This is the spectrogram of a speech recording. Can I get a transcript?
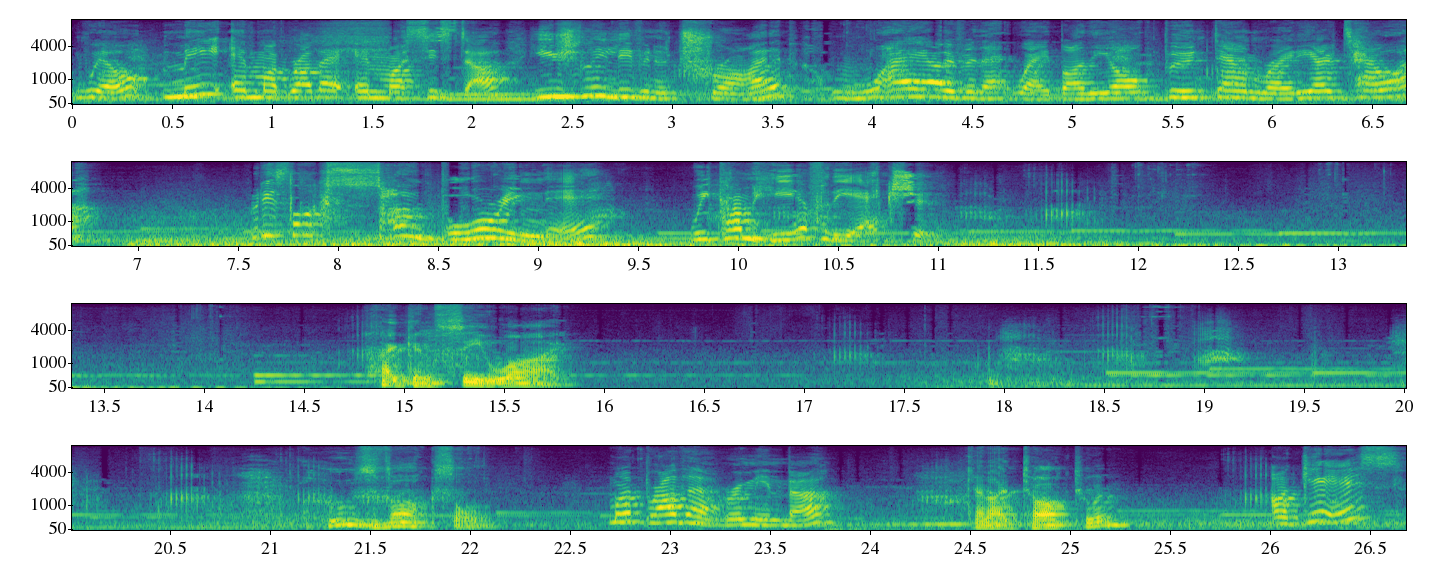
Well, me and my brother and my sister usually live in a tribe way over that way by the old burnt down radio tower. But it's like so boring there. We come here for the action. I can see why. Who's Voxel? My brother, remember? Can I talk to him? I guess.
